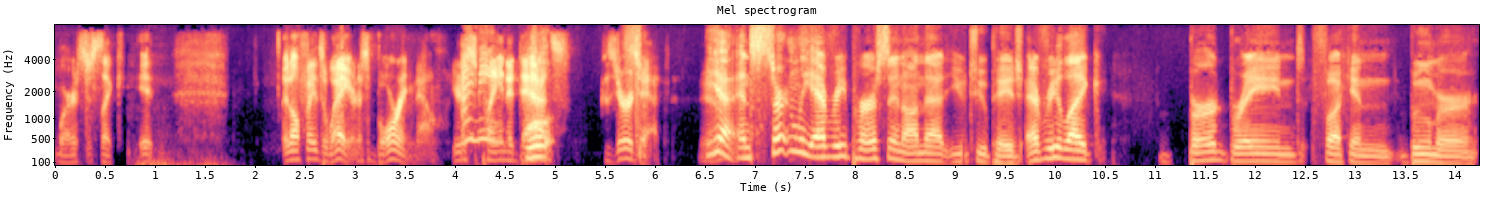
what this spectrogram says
where it's just like it, it all fades away. You're just boring now. You're I just mean- playing a Well, dad's because you're a dad. you know? Yeah, and certainly every person on that YouTube page, every like bird-brained fucking boomer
